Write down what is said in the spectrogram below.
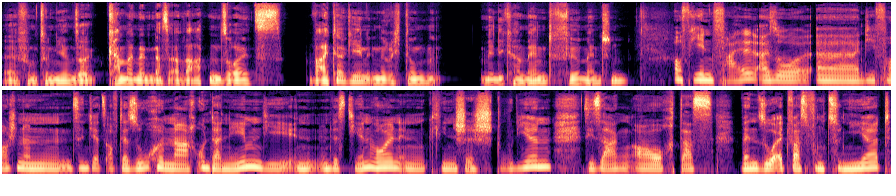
äh, funktionieren soll. Kann man denn das erwarten? Soll es weitergehen in Richtung Medikament für Menschen? Auf jeden Fall. Also äh, die Forschenden sind jetzt auf der Suche nach Unternehmen, die in, investieren wollen in klinische Studien. Sie sagen auch, dass wenn so etwas funktioniert,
